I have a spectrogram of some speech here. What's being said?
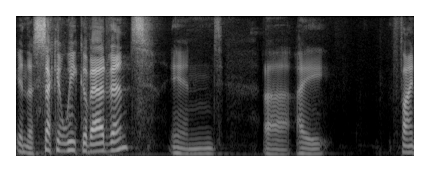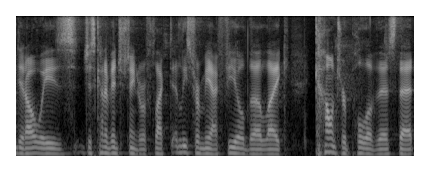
in the second week of Advent. And uh, I find it always just kind of interesting to reflect, at least for me, I feel the like counter pull of this that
